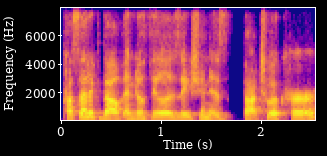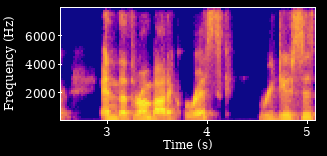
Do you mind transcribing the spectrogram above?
prosthetic valve endothelialization is thought to occur and the thrombotic risk reduces,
